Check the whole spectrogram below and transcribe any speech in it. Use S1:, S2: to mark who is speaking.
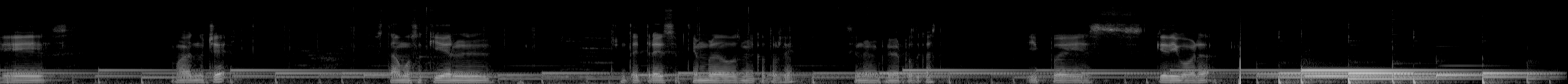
S1: Pues. Buenas noches. Estamos aquí el 33 de septiembre de 2014, siendo mi primer podcast. Y pues, ¿qué digo, verdad?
